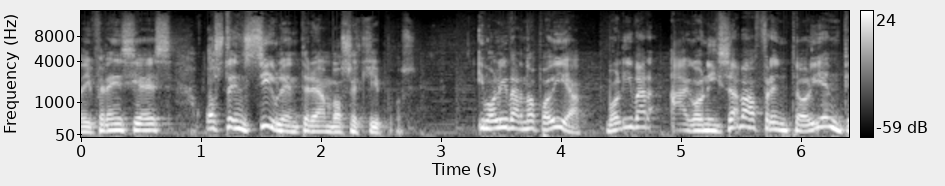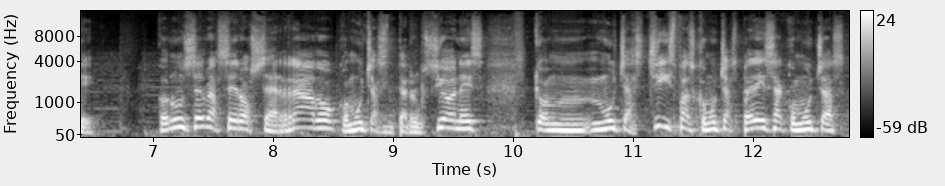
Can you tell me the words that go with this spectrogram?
diferencia es ostensible entre ambos equipos. Y Bolívar no podía. Bolívar agonizaba frente a Oriente. Con un 0 a 0 cerrado, con muchas interrupciones, con muchas chispas, con muchas perezas, con muchas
